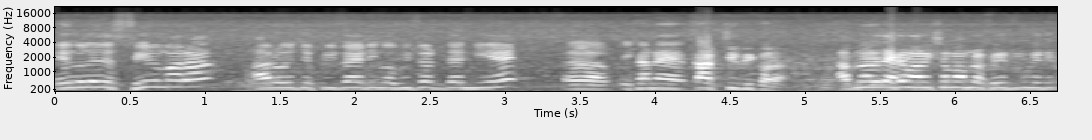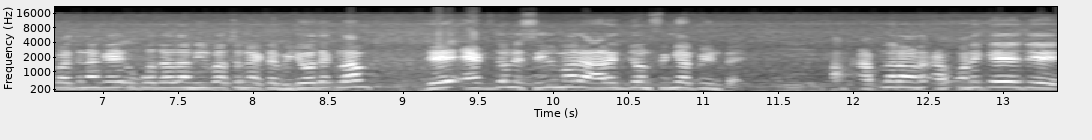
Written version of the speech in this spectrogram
এগুলো যে সিল মারা আর ওই যে প্রিজাইডিং অফিসারদের নিয়ে এখানে কারচুপি করা। আপনারা দেখেন, অনেক সময় আমরা ফেসবুকে দিয়ে কয়েকদিন আগে উপজেলা নির্বাচনে একটা ভিডিও দেখলাম যে একজনে সিল মারে আরেকজন ফিঙ্গারপ্রিন্ট দেয়। আপ- আপনারা অনেকে যে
